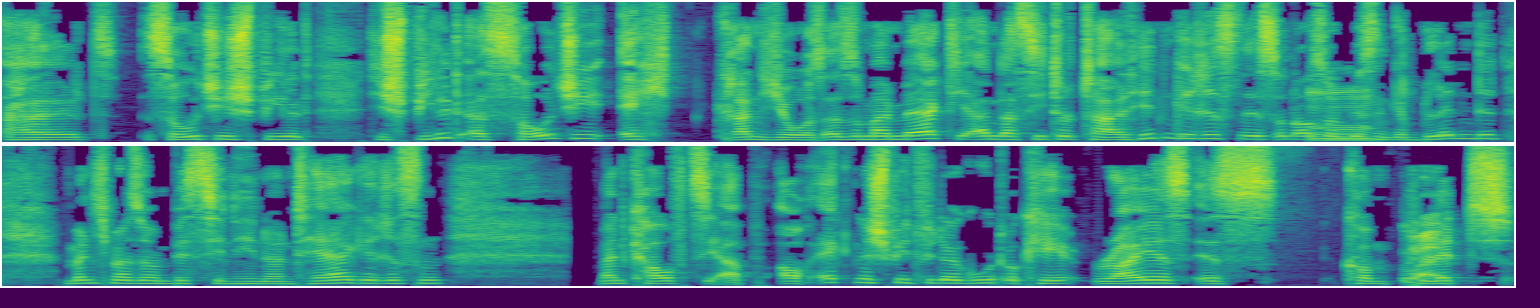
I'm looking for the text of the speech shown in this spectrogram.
halt Soji spielt, die spielt als Soji echt grandios. Also man merkt ihr an, dass sie total hingerissen ist und auch so ein Mhm. bisschen geblendet, manchmal so ein bisschen hin und her gerissen. Man kauft sie ab. Auch Agnes spielt wieder gut. Okay, Ryas ist komplett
